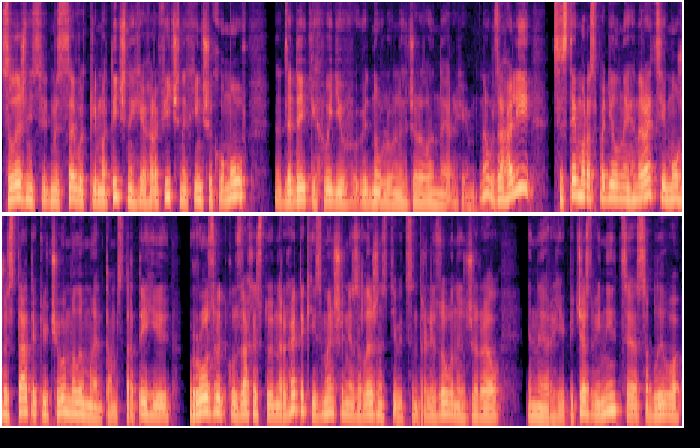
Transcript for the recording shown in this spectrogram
залежність від місцевих кліматичних, географічних інших умов для деяких видів відновлювальних джерел енергії. Ну, взагалі, система розподіленої генерації може стати ключовим елементом стратегії розвитку захисту енергетики і зменшення залежності від централізованих джерел енергії. Під час війни це особливо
